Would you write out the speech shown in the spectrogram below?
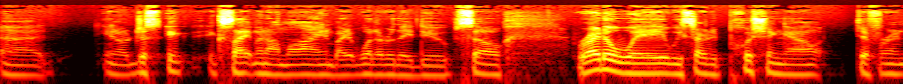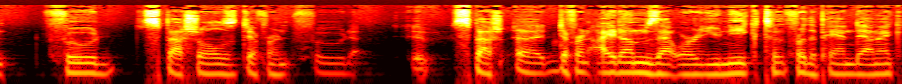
uh, you know, just excitement online by whatever they do. So right away, we started pushing out different food specials, different food special uh, different items that were unique to for the pandemic.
